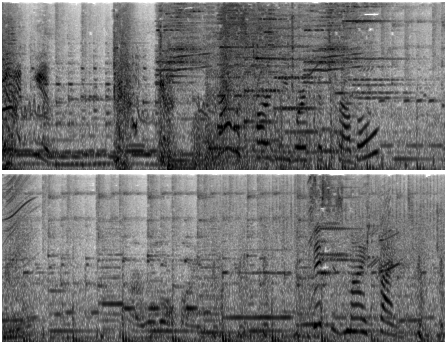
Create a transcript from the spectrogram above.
Got you! That was hardly worth the trouble. Right, we'll this is my fight.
